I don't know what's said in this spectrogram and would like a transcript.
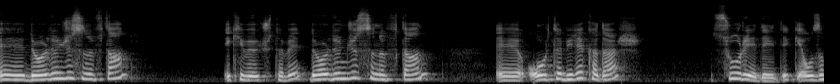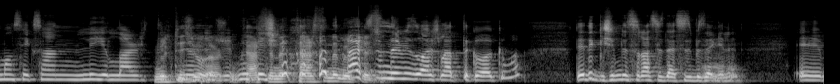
e, 4. sınıftan 2 ve 3 tabi. 4. sınıftan e, orta 1'e kadar Suriye'deydik. E, o zaman 80'li yıllar Mülteci olarak. teknoloji- Tersine, tersine mülteci. Tersinde biz başlattık o akımı. Dedik ki şimdi sıra sizde, siz bize gelin. Ee,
